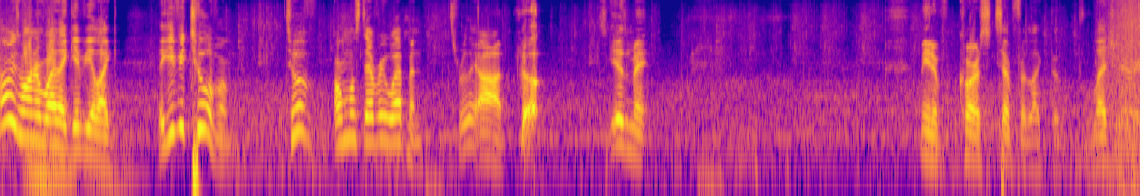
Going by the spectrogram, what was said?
always wonder why they give you like, they give you two of them. Two of almost every weapon. It's really odd. Excuse me. I mean, of course, except for like the legendary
